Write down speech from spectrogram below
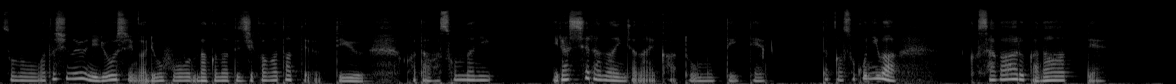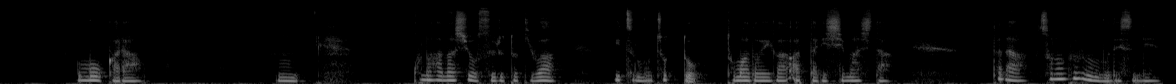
その私のように両親が両方亡くなって時間が経ってるっていう方はそんなにいらっしゃらないんじゃないかと思っていてだからそこには差があるかなって思うから、うん、この話をする時はいつもちょっと戸惑いがあったりしました。ただその部分もですね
